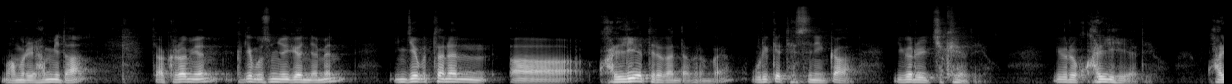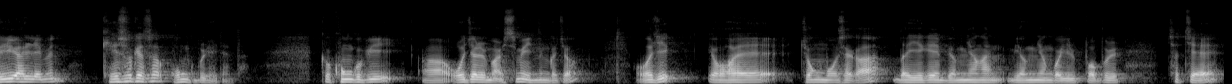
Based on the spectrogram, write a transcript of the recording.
마무리를 합니다. 자, 그러면 그게 무슨 얘기였냐면 이제부터는 어, 관리에 들어간다 그런가요? 우리께 됐으니까 이거를 지켜야 돼요. 이거를 관리해야 돼요. 관리하려면 계속해서 공급을 해야 된다. 그 공급이 5절 어, 말씀에 있는 거죠. 오직 여호와의 종 모세가 너희에게 명령한 명령과 율법을 첫째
